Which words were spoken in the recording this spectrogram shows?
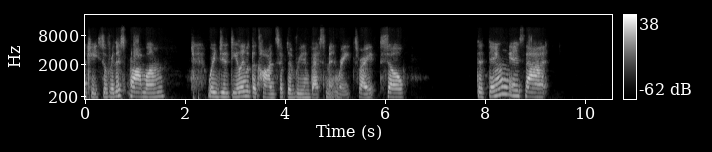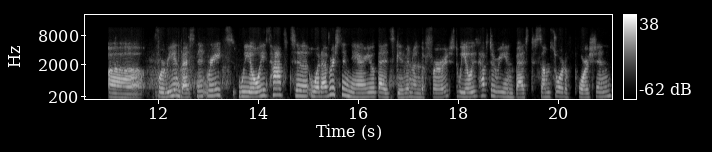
Okay, so for this problem, we're dealing with the concept of reinvestment rates, right? So the thing is that uh, for reinvestment rates, we always have to, whatever scenario that is given on the first, we always have to reinvest some sort of portion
